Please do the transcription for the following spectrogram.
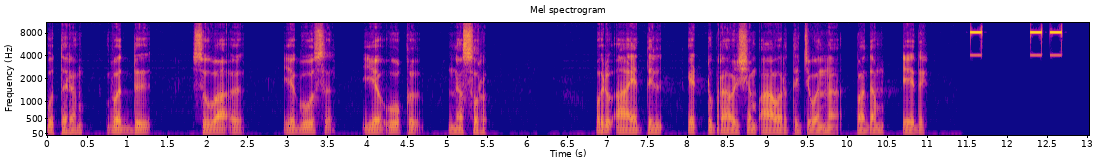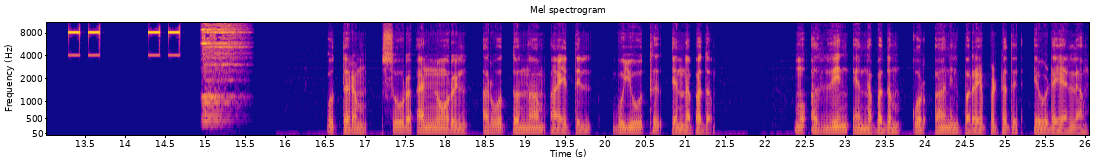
ഉത്തരം വദ് സുവാ യഗൂസ് യഊഖ് നസുർ. ഒരു ആയത്തിൽ എട്ടു പ്രാവശ്യം ആവർത്തിച്ചു വന്ന പദം ഏത്? ഉത്തരം സൂറ അന്നൂറിൽ അറുപത്തൊന്നാം ആയത്തിൽ ബുയൂത്ത് എന്ന പദം. മുഅദ്ദിൻ എന്ന പദം ഖുർആാനിൽ പറയപ്പെട്ടത് എവിടെയെല്ലാം?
